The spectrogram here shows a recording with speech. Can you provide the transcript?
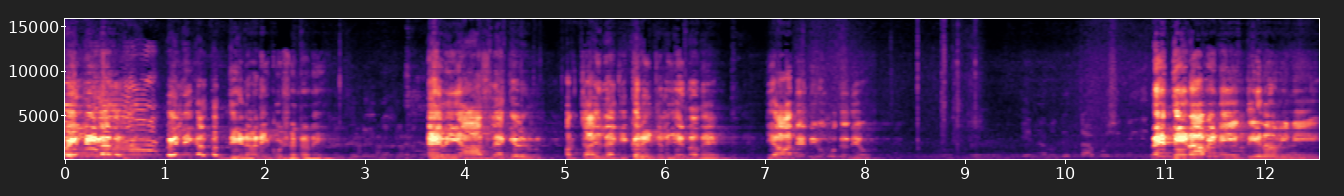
ਪਹਿਲੀ ਗੱਲ ਪਹਿਲੀ ਗੱਲ ਤਾਂ ਦੇਣਾ ਨਹੀਂ ਕੁਛ ਇਹਨਾਂ ਨੇ। ਐਵੇਂ ਆਸ ਲੈ ਕੇ ਪਰਚਾ ਹੀ ਲੈ ਕੇ ਘਰੇ ਚਲੇ ਜੇ ਇਹਨਾਂ ਦੇ। ਕਿ ਆਹ ਦੇ ਦਿਓ ਉਹ ਦੇ ਦਿਓ। ਨਹੀਂ ਦੇਣਾ ਵੀ ਨਹੀਂ ਦੇਣਾ ਵੀ ਨਹੀਂ।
